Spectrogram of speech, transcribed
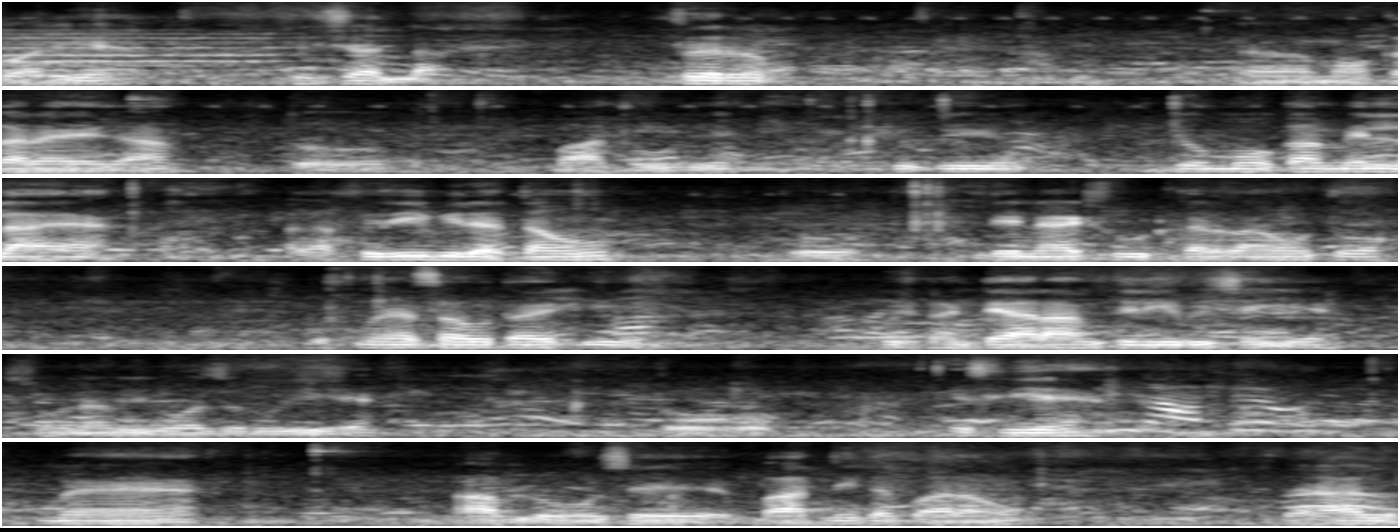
पा रही है इन फिर आ, मौका रहेगा तो बात होगी। क्योंकि जो मौका मिल रहा है, अगर फ्री भी रहता हूँ तो डे नाइट शूट कर रहा हूँ तो उसमें ऐसा होता है कि कुछ घंटे आराम के लिए भी चाहिए, सोना भी बहुत ज़रूरी है। तो इसलिए मैं आप लोगों से बात नहीं कर पा रहा हूँ। बहरहाल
